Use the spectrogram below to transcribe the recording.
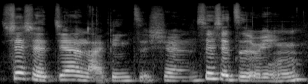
谢谢今天的来宾子轩，谢谢子云，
